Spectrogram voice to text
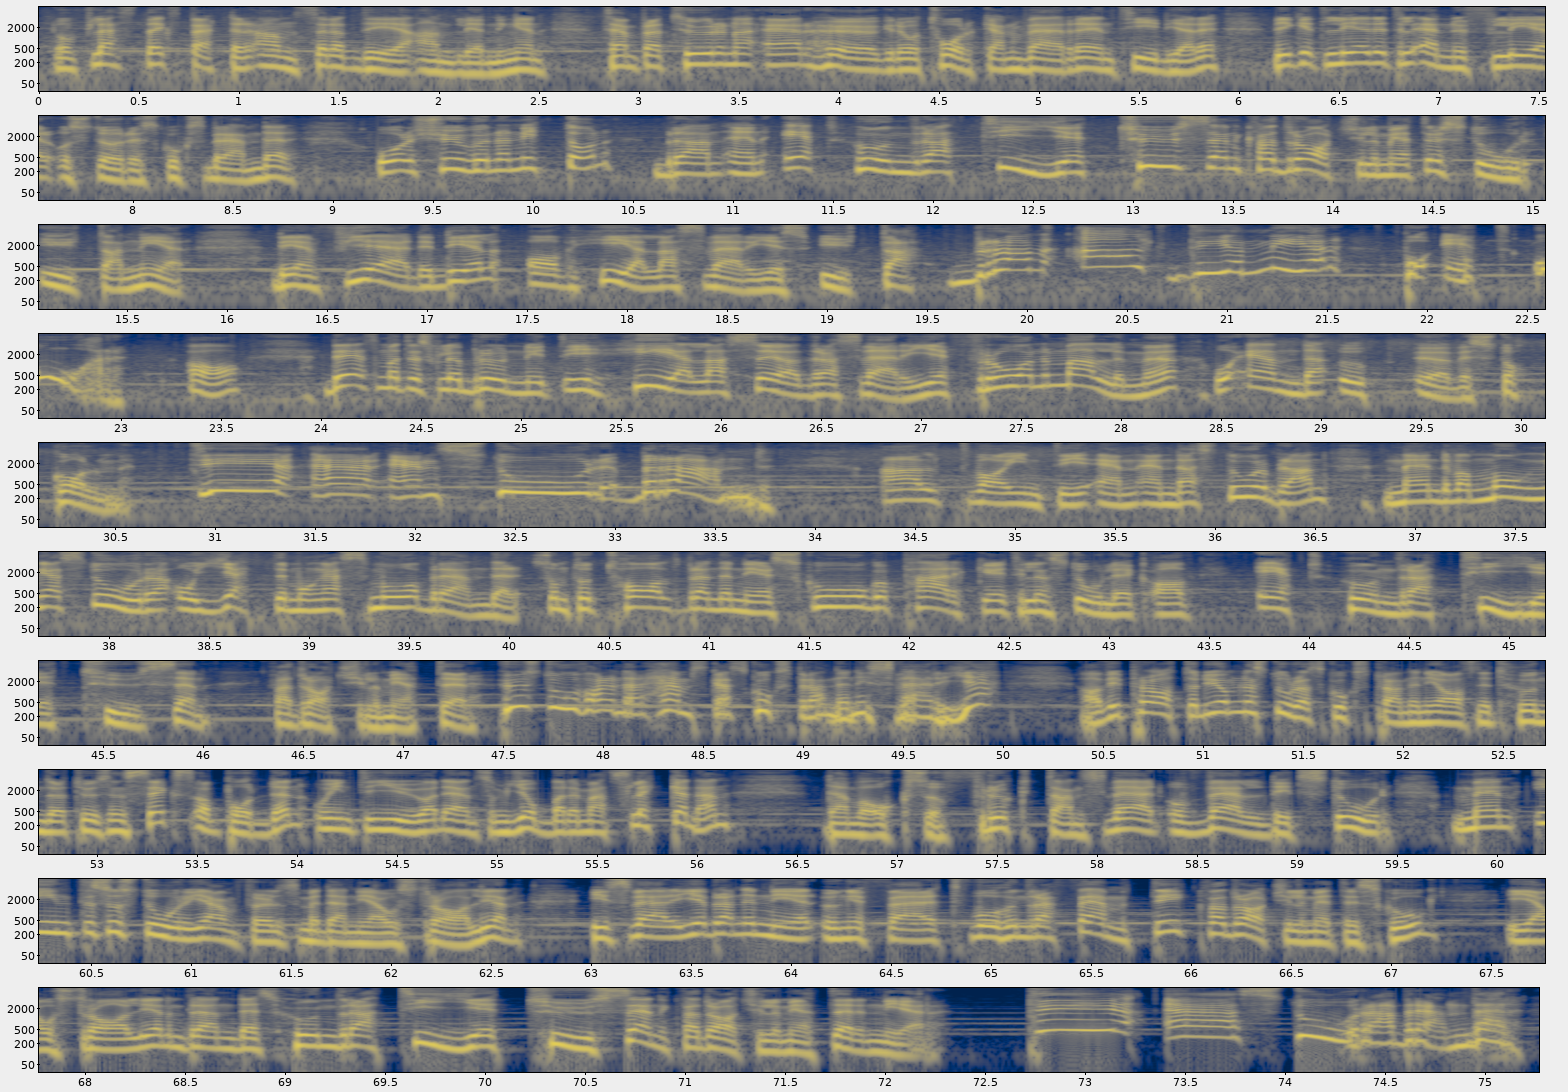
De flesta experter anser att det är anledningen. Temperaturerna är högre och torkan värre än tidigare, vilket leder till ännu fler och större skogsbränder. År 2019 brann en 110 000 kvadratkilometer stor yta ner. Det är en fjärdedel av hela Sveriges yta. Brann allt det ner på ett år? Ja, det är som att det skulle ha brunnit i hela södra Sverige, från Malmö och ända upp över Stockholm. Det är en stor brand! Allt var inte i en enda stor brand, men det var många stora och jättemånga små bränder som totalt brände ner skog och parker till en storlek av 110 000 kvadratkilometer. Hur stor var den där hemska skogsbranden i Sverige? Ja, vi pratade ju om den stora skogsbranden i avsnitt 100 006 av podden och intervjuade en som jobbade med att släcka den. Den var också fruktansvärd och väldigt stor, men inte så stor i jämförelse med den i Australien. I Sverige brann det ner ungefär 250 kvadratkilometer skog. I Australien brändes 110 000 kvadratkilometer ner. Det är stora bränder!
